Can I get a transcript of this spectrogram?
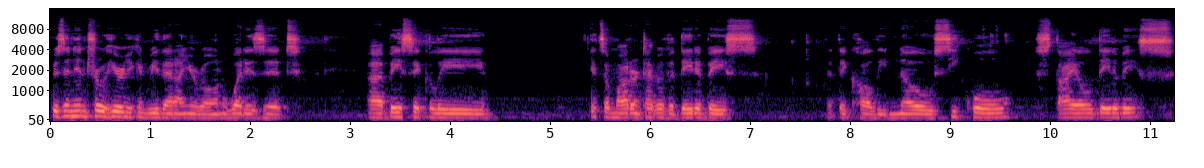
There's an intro here, you can read that on your own. What is it? Uh, basically, it's a modern type of a database that they call the NoSQL style database.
